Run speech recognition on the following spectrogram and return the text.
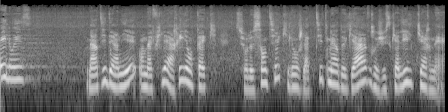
Hey Louise Mardi dernier, on a filé à Riantec, sur le sentier qui longe la petite mer de Gavre jusqu'à l'île Kerner.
